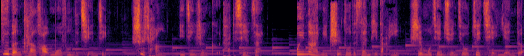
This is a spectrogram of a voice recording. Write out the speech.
资本看好魔方的前景，市场已经认可它的现在。微纳米尺度的 3D 打印是目前全球最前沿的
